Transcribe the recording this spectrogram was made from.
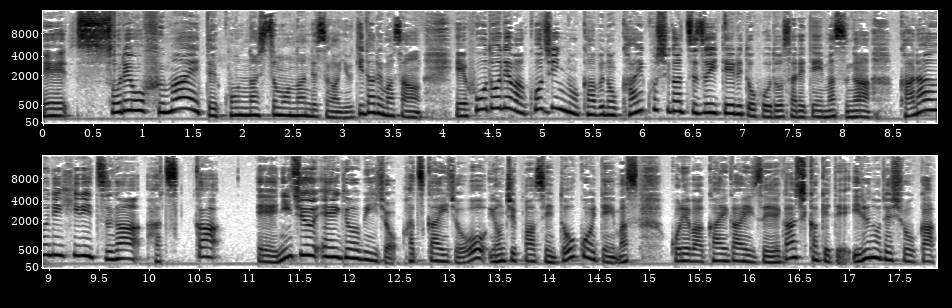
えー、それを踏まえてこんな質問なんですが、雪だるまさん、えー、報道では個人の株の買い越しが続いていると報道されていますが、空売り比率が20日えー、20営業日以上、20日以上を40%を超えています。これは海外勢が仕掛けているのでしょうか？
